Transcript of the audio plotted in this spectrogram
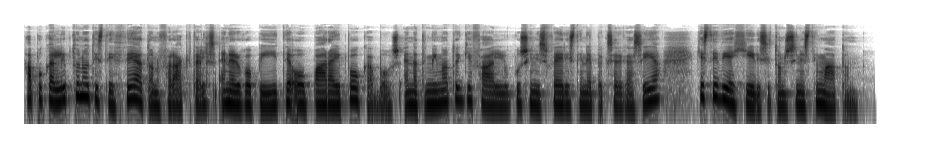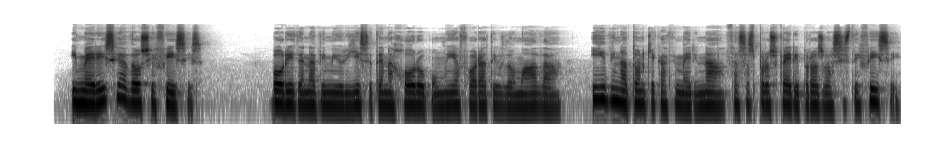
αποκαλύπτουν ότι στη θέα των φράκταλς ενεργοποιείται ο παραϊπόκαμπος, ένα τμήμα του εγκεφάλου που συνεισφέρει στην επεξεργασία και στη διαχείριση των συναισθημάτων. Ημερήσια δόση φύσης. Μπορείτε να δημιουργήσετε ένα χώρο που μία φορά τη βδομάδα ή δυνατόν και καθημερινά θα σας προσφέρει πρόσβαση στη φύση.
